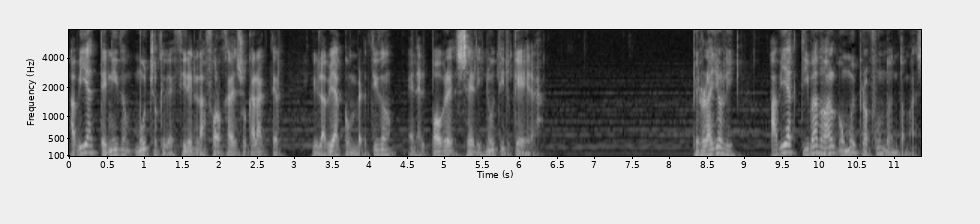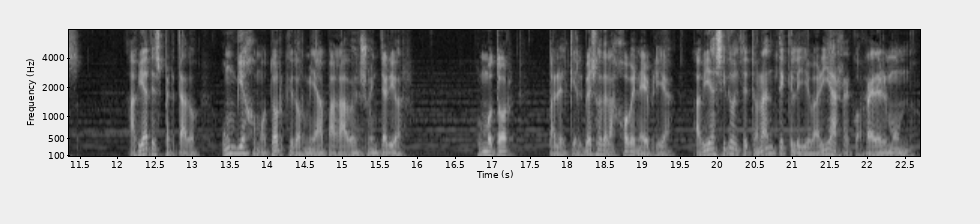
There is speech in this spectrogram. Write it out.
había tenido mucho que decir en la forja de su carácter y lo había convertido en el pobre ser inútil que era. Pero la Yoli había activado algo muy profundo en Tomás. Había despertado un viejo motor que dormía apagado en su interior. Un motor para el que el beso de la joven ebria había sido el detonante que le llevaría a recorrer el mundo.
